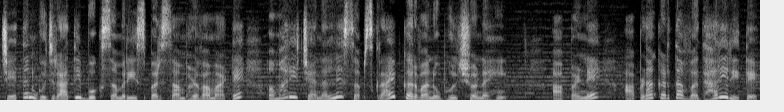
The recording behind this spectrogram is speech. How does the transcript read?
ચેતન ગુજરાતી બુક સમરીઝ પર સાંભળવા માટે અમારી ચેનલને સબસ્ક્રાઇબ કરવાનું ભૂલશો નહીં. આપણને આપણા કરતાં વધારે રીતે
